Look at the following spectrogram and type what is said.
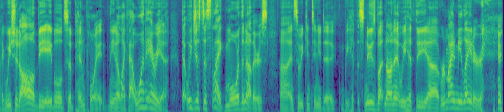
Like we should all be able to pinpoint, you know, like that one area that we just dislike more than others, uh, and so we continue to we hit the snooze button on it, we hit the uh, remind me later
